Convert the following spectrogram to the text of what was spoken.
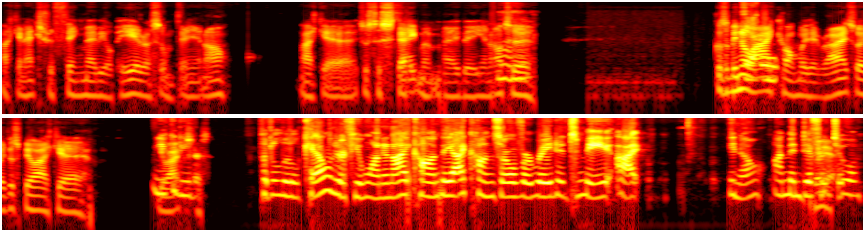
like an extra thing, maybe up here or something, you know, like a, just a statement, maybe, you know, to because there'll be no Yeah. icon with it, right? So it'd just be like uh, You could even access. put a little calendar if you want an icon. The icons are overrated to me. I, you know, I'm indifferent Yeah. to them.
